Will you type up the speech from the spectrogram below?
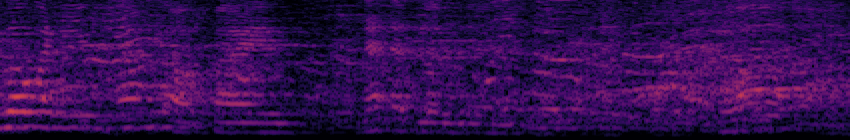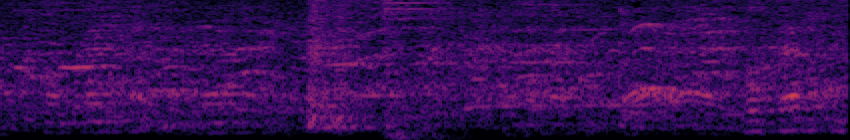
ดว่าวันนี้ภาพที่ออกไปน่าจะเพลินเพราะว่าโฟกัสที่จุดได้โฟกัสที่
